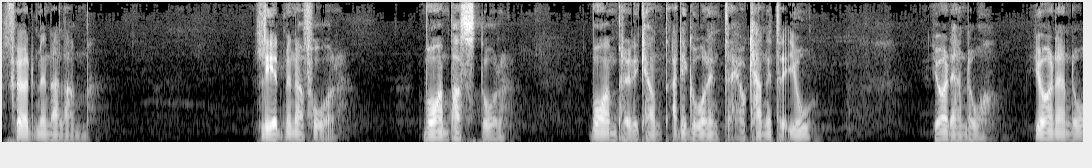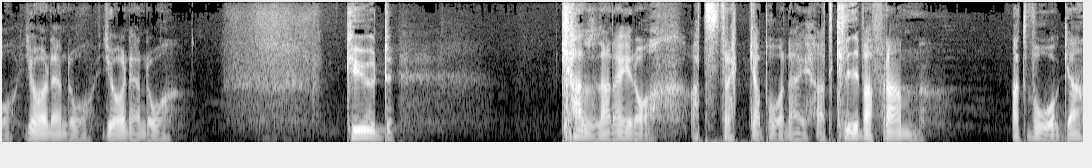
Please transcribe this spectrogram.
Föd mina lamm. Led mina får. Var en pastor. Vara en predikant. Nej, det går inte. Jag kan inte det. Jo, gör det ändå. Gör det ändå, gör det ändå, gör det ändå. Gud kallar dig idag att sträcka på dig, att kliva fram, att våga.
